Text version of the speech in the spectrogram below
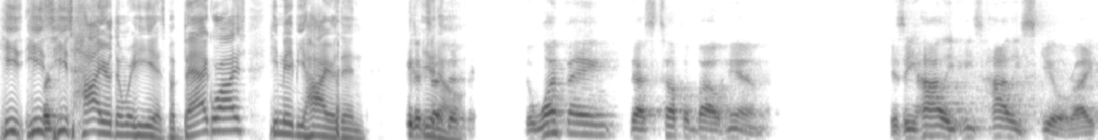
he he's But- he's higher than where he is, but bag wise, he may be higher than See, the, you know. the, the one thing that's tough about him is he highly he's highly skilled, right?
